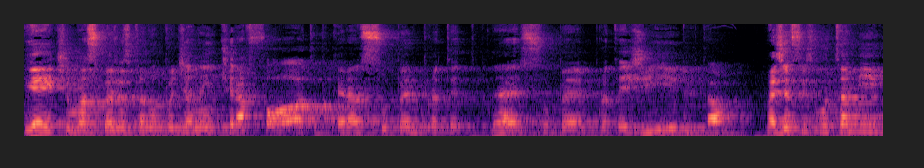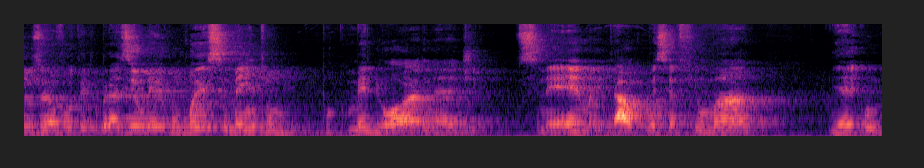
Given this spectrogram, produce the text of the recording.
E aí tinha umas coisas que eu não podia nem tirar foto, porque era super, prote... né, super protegido e tal. Mas eu fiz muitos amigos, eu voltei pro Brasil meio com conhecimento um pouco melhor, né, de cinema e tal, comecei a filmar. E aí com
